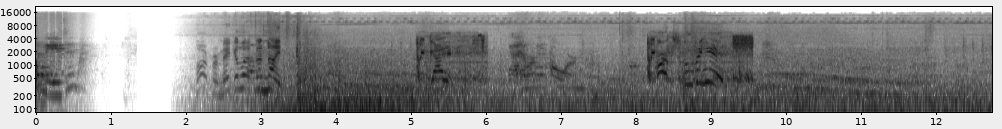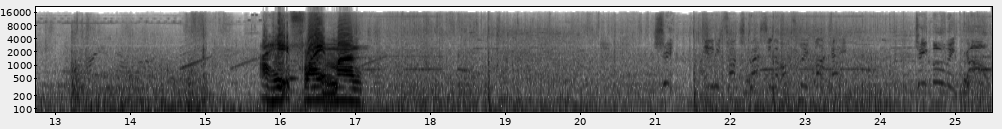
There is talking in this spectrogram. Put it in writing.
Amazing. Harper, make a left on 9th. You got it. Mark's moving in. I hate flying, man. Shit! Enemy trucks crashing the Hope Street blockade! Keep moving! Go!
